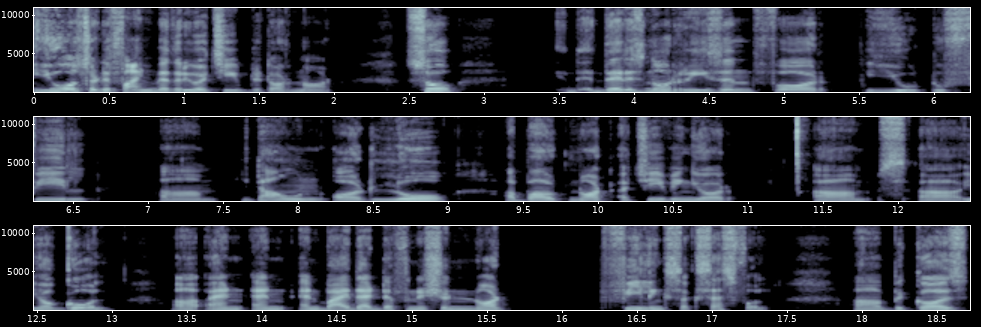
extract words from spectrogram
you also define whether you achieved it or not. So there is no reason for you to feel um, down or low about not achieving your um, uh, your goal uh, and and and by that definition not feeling successful uh, because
